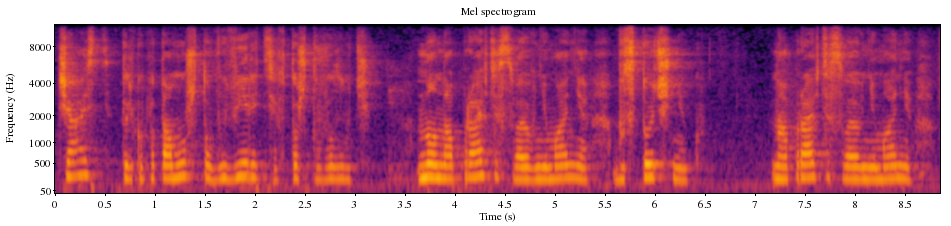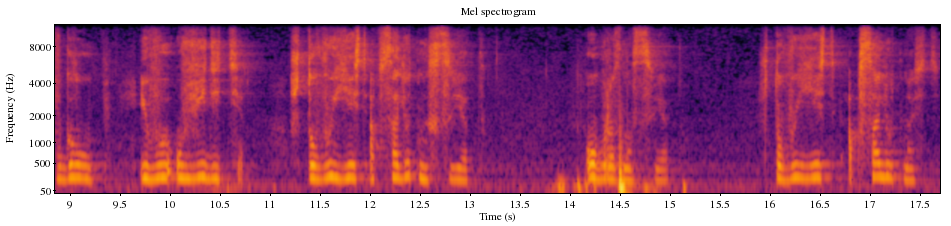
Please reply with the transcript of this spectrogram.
Часть только потому, что вы верите в то, что вы луч. Но направьте свое внимание в источник, направьте свое внимание вглубь, и вы увидите, что вы есть абсолютный свет, образно свет, что вы есть абсолютность,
